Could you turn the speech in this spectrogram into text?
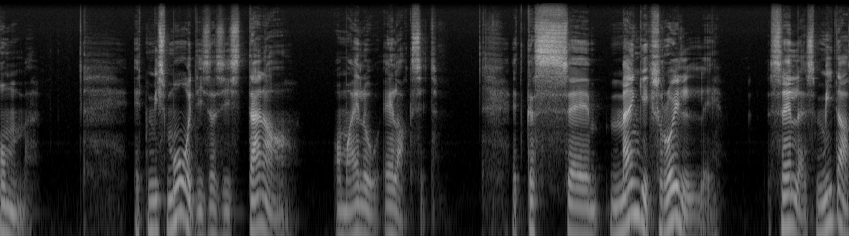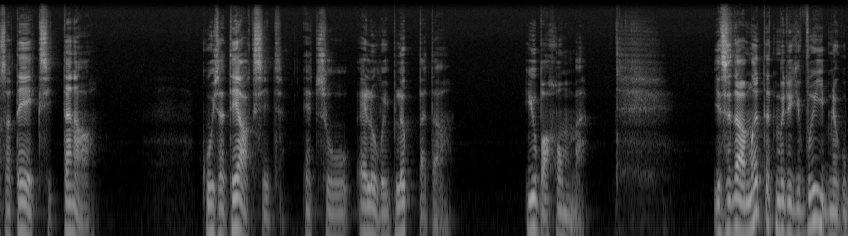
homme et mismoodi sa siis täna oma elu elaksid. et kas see mängiks rolli selles, mida sa teeksid täna, kui sa teaksid, et su elu võib lõppeda juba homme. ja seda mõtet muidugi võib nagu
